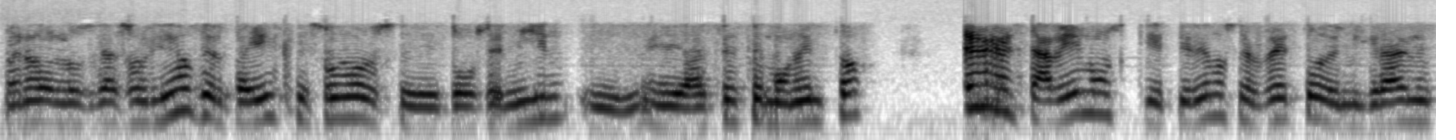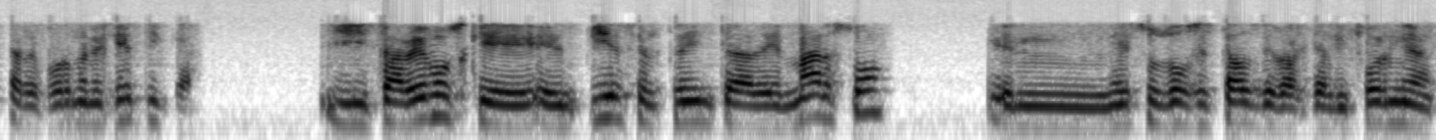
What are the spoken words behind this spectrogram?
Bueno, los gasolineros del país, que somos 12 mil eh, hasta este momento, sabemos que tenemos el reto de migrar en esta reforma energética y sabemos que empieza el 30 de marzo en estos dos estados de Baja California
